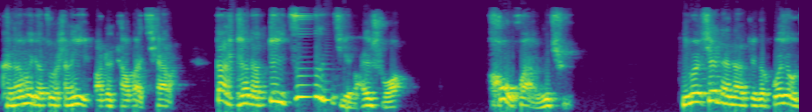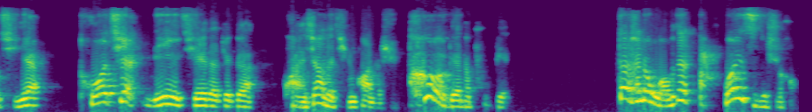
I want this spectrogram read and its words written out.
可能为了做生意把这条款签了，但是呢，对自己来说后患无穷。你们现在呢，这个国有企业拖欠民营企业的这个款项的情况呢，是特别的普遍。但是呢，我们在打官司的时候，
